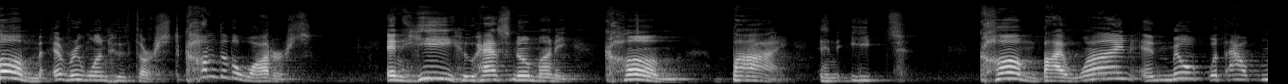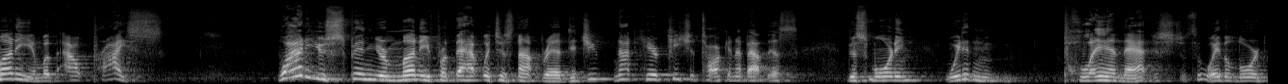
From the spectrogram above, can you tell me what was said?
Come, everyone who thirsts, come to the waters. And he who has no money, come, buy and eat. Come, buy wine and milk without money and without price. Why do you spend your money for that which is not bread? Did you not hear Keisha talking about this this morning? We didn't plan that, just, just the way the Lord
